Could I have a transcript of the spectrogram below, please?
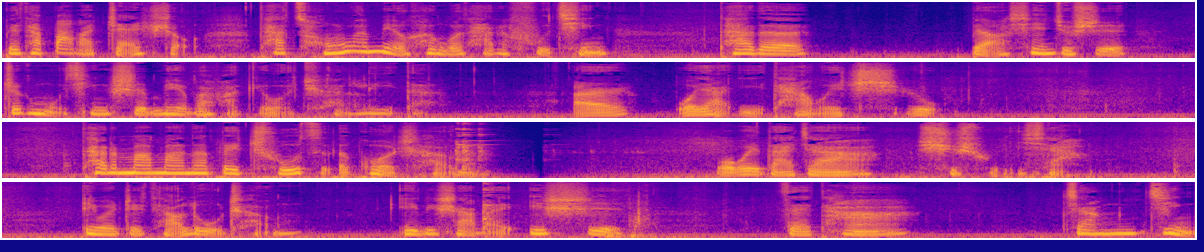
被他爸爸斩首。他从来没有恨过他的父亲。他的表现就是这个母亲是没有办法给我权利的，而我要以他为耻辱。他的妈妈呢，被处死的过程，我为大家叙述一下。因为这条路程，伊丽莎白一世在她将近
